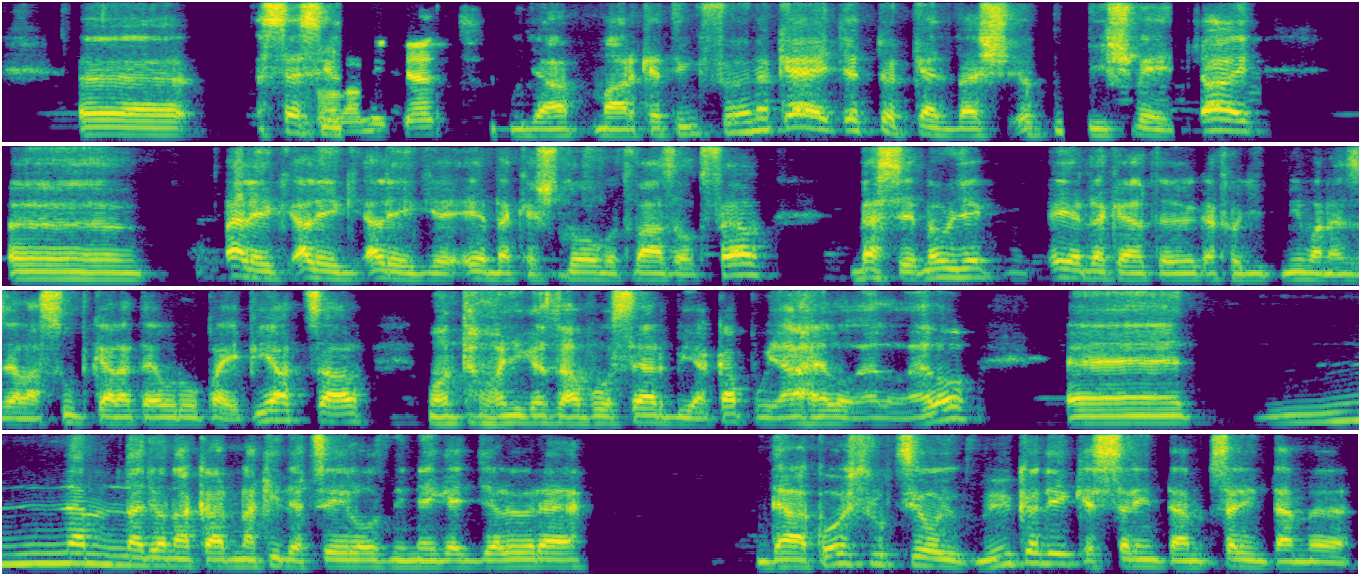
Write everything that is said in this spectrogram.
Cecil, Valamiket. ugye marketing főnöke, egy, egy tök kedves svéd csaj, elég, elég, elég érdekes dolgot vázolt fel, beszél, mert ugye érdekelte őket, hogy itt mi van ezzel a szubkelet-európai piaccal, mondtam, hogy igazából Szerbia kapuja, hello, hello, hello. Nem nagyon akarnak ide célozni még egyelőre, de a konstrukciójuk működik, és szerintem, szerintem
